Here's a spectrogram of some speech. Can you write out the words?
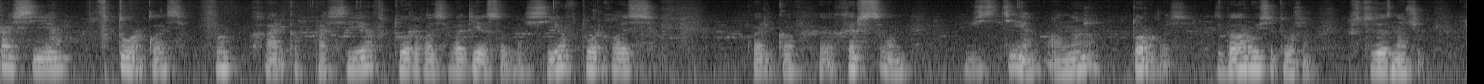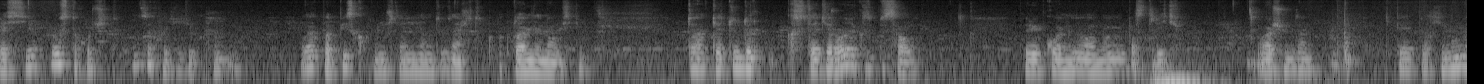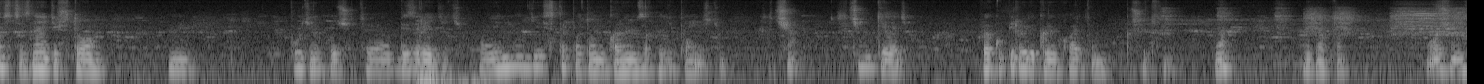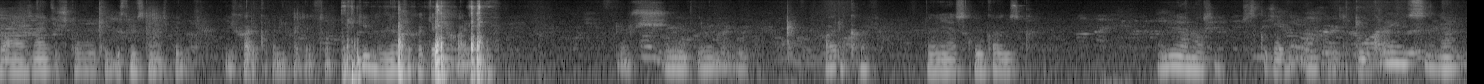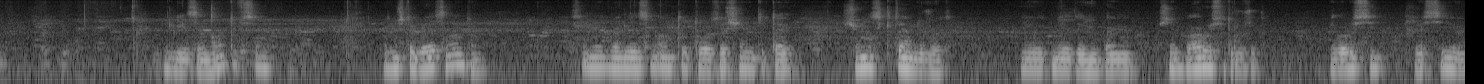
Россия вторглась в Харьков, Россия вторглась в Одессу, Россия вторглась в Харьков, Херсон. Везде она вторглась. В Беларуси тоже. Что это значит? Россия просто хочет захватить Украину. Лайк, подписка, потому что мне надо узнать, что актуальные новости. Так, я тут, кстати, ролик записал. Прикольно, ладно, посмотреть. В общем-то, теперь плохие новости. Знаете, что Путин хочет э, обезвредить военные действия, потом Украину захватить полностью. Зачем? Зачем делать? Вы оккупировали Крым, хватит вам, кашите, да? Вот В общем-то, знаете, что это бессмысленно теперь и Харьков они хотят. Вот, прикинь, они уже хотят Харьков. Харьков, Донецк, Луганск. Они, наверное, сказали, ах, вы такие украинцы, да? Или из-за НАТО все. Они что, боятся НАТО? Если они боятся НАТО, то зачем Китай? Почему они с Китаем дружат? И вот мне это не пойму. Почему Беларуси дружат? Беларуси, Россия,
